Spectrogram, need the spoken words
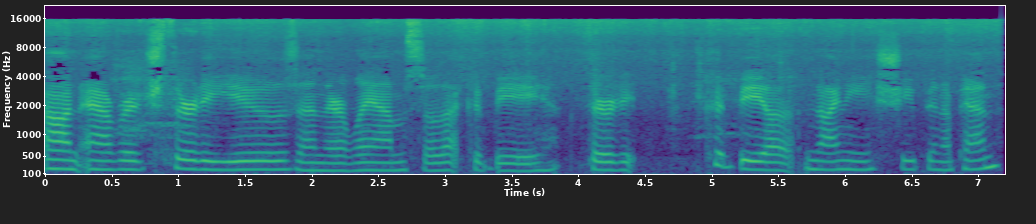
on average 30 ewes and their lambs, so that could be 30, could be a 90 sheep in a pen.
